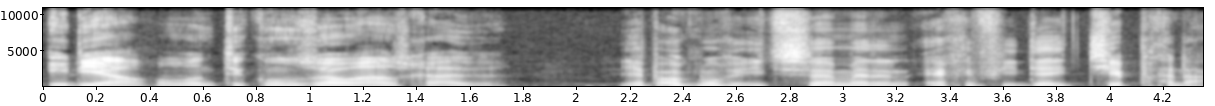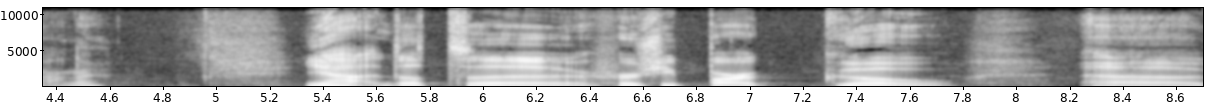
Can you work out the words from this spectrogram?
ideaal, want je kon zo aanschuiven. Je hebt ook nog iets eh, met een RFID-chip gedaan, hè? Ja, dat eh, Hershey Park Go. Ehm,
